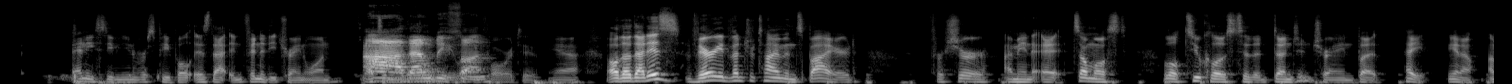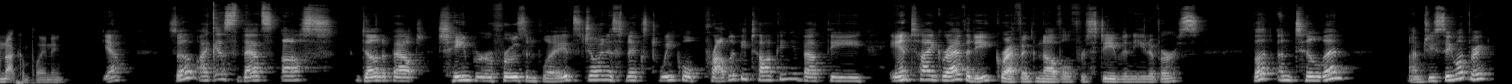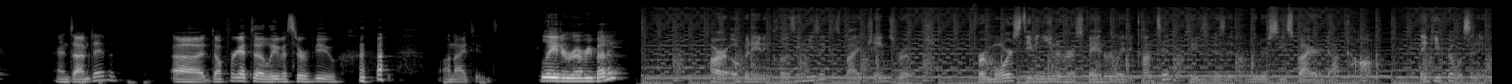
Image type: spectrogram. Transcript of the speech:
any Steven Universe people is that Infinity Train one. Ah, that'll to be fun. Forward to, yeah. Although that is very Adventure Time inspired, for sure. I mean, it's almost a little too close to the Dungeon Train, but hey, you know, I'm not complaining. Yeah. So I guess that's us done about Chamber of Frozen Blades. Join us next week. We'll probably be talking about the Anti Gravity graphic novel for Steven Universe. But until then, I'm GC13. And I'm David. Uh, don't forget to leave us a review on iTunes. Later, everybody. Our opening and closing music is by James Roach. For more Steven Universe fan related content, please visit lunarseaspire.com. Thank you for listening.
